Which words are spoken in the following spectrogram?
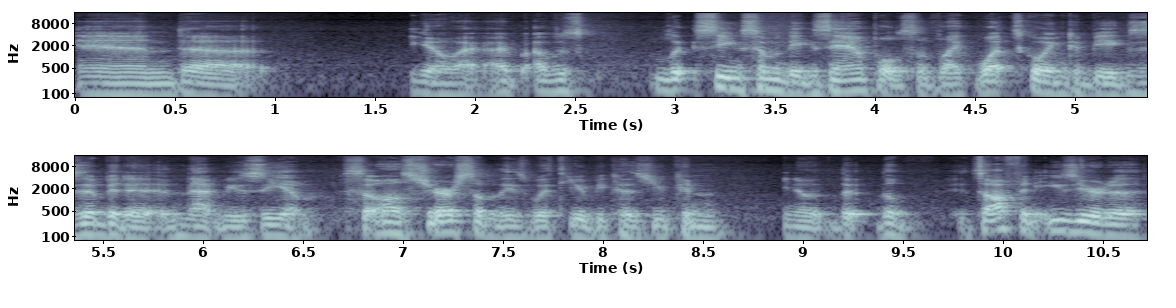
and uh, you know I, I was seeing some of the examples of like what's going to be exhibited in that museum. So I'll share some of these with you because you can you know the, the it's often easier to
